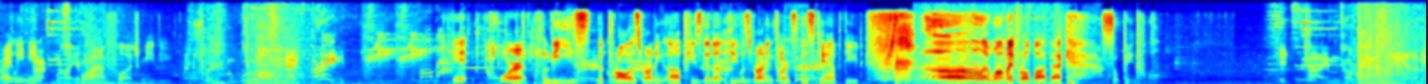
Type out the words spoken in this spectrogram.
right, Lee Me? Oh, you're plat fudge me, dude. Alright. Oh, that's three. Fall back. Hit core, please. The thrall is running up. He's gonna. He was running towards this camp, dude. Oh, I want my thrall bot back. So painful. It's time to raise the enemy.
